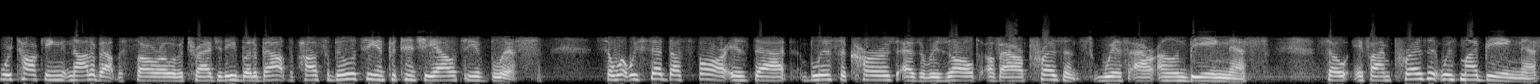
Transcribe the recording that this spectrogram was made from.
we're talking not about the sorrow of a tragedy, but about the possibility and potentiality of bliss. So what we've said thus far is that bliss occurs as a result of our presence with our own beingness. So if I'm present with my beingness,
